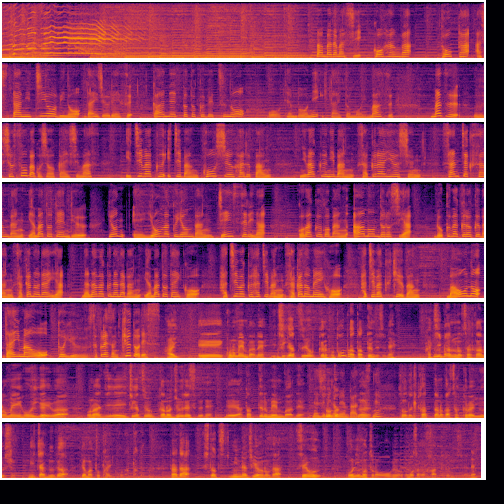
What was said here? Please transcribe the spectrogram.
バンバ魂後半は10日明日日曜日の第10レースガーネット特別の展望に行きたいと思います。まず出走馬ご紹介します。1枠1番甲州春パン。2枠2番桜優春。3着3番大和天竜。4,、えー4枠4番ジェイン・セリナ。5枠5番アーモンドロシア。6枠6番坂野ダイヤ7枠7番大和太鼓。8枠8番坂野明宝。8枠9番魔王の大魔王。という桜井さん9頭です。はい、えーこのメンバーね1月4日にほとんど当たってるんですよね。8番の坂野明宝以外は同じ、えー1月4日の10レースでね、えー当たってるメンバーで。馴染みのメンバーですね。その時勝ったのが桜優秀2着が大和太鼓だったと。ただ一つみんな違うのが背負うお荷物の重さがかかってくるんですよね。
